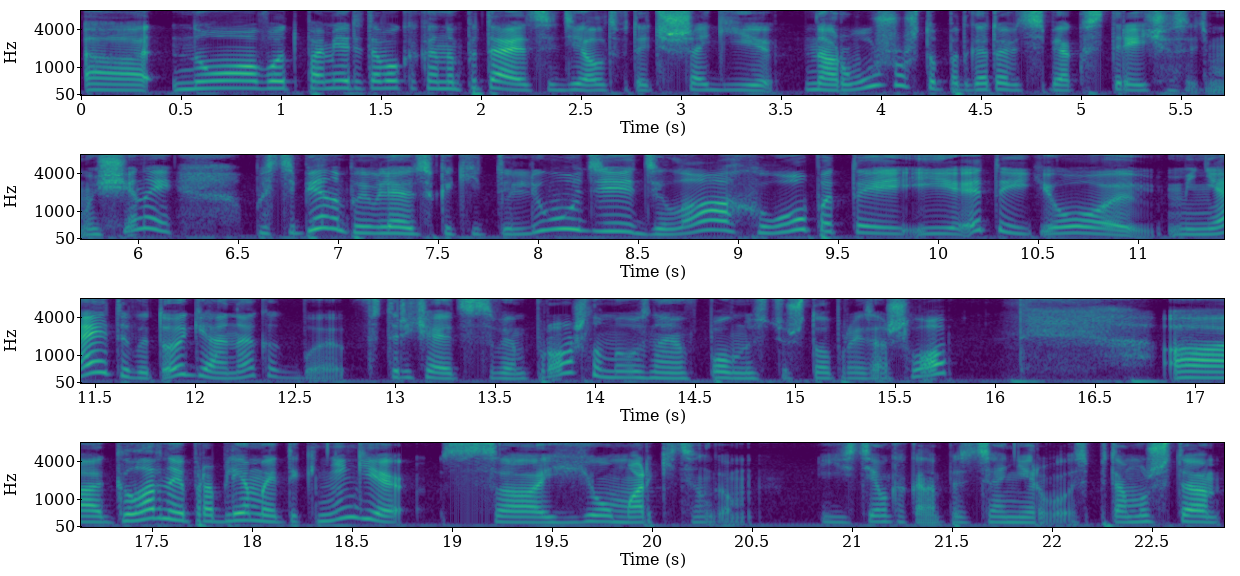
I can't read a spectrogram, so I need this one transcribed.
Uh, но вот по мере того, как она пытается делать вот эти шаги наружу, чтобы подготовить себя к встрече с этим мужчиной, постепенно появляются какие-то люди, дела, хлопоты, и это ее меняет, и в итоге она как бы встречается со своим прошлым, мы узнаем полностью, что произошло. Uh, главная проблема этой книги с ее маркетингом и с тем, как она позиционировалась, потому что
